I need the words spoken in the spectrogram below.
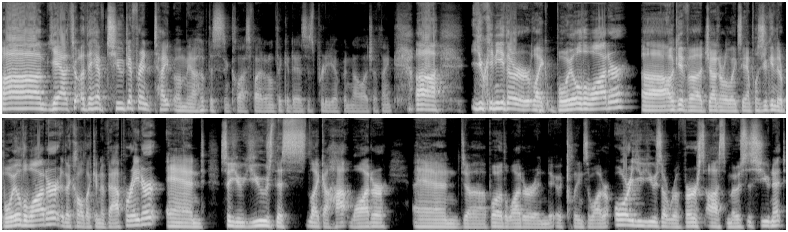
Um, yeah, so they have two different type. I mean, I hope this isn't classified. I don't think it is. It's pretty open knowledge, I think. Uh, you can either like boil the water. Uh, I'll give a general examples. You can either boil the water, they call like an evaporator, and so you use this like a hot water and uh, boil the water and it cleans the water, or you use a reverse osmosis unit,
